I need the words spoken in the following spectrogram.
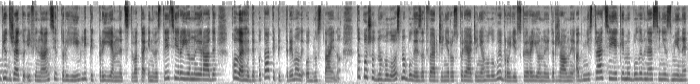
бюджету і фінансів, торгівлі, підприємництва та інвестицій районної ради, колеги-депутати підтримали одностайно. Також одноголосно були затверджені розпорядження голови Бродівської районної державної адміністрації, якими були внесені зміни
